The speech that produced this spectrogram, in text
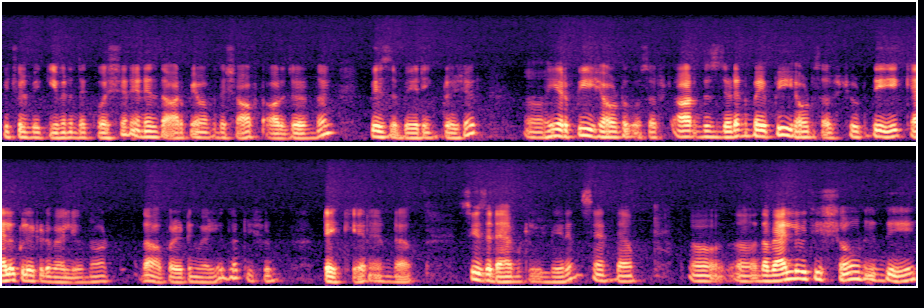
which will be given in the question and is the RPM of the shaft or journal P is the bearing pressure. Uh, here P have to or this Zn by P have to substitute the calculated value, not the operating value that you should take care. And uh, C is the diameter clearance, and uh, uh, uh, the value which is shown in the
